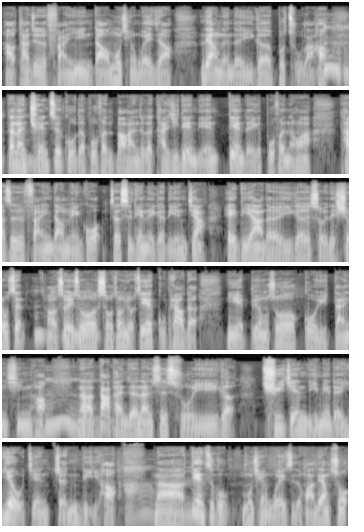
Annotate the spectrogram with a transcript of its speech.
好，它就是反映到目前为止啊量能的一个不足了哈。当然，全指股的部分，包含这个台积电、联电的一个部分的话，它是反映到美国这四天的一个廉价 ADR 的一个所谓的修正。好，所以说手中有这些股票的，你也不用说过于担心哈。那大盘仍然是属于一个。区间里面的右肩整理哈，那电子股目前为止的话量缩，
